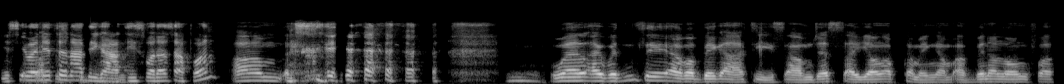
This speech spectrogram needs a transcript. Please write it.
You see, when you turn a big artist, what has happened? Um, well, I wouldn't say I'm a big artist. I'm just a young upcoming. I'm, I've been along for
